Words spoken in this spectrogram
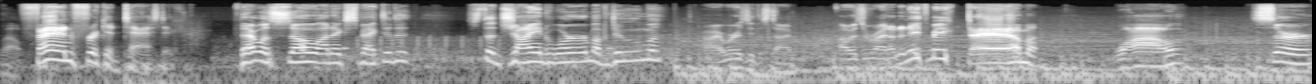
Well, fan-frickin-tastic. That was so unexpected. Just a giant worm of doom. Alright, where is he this time? Oh, is he right underneath me? Damn! Wow. Sir,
